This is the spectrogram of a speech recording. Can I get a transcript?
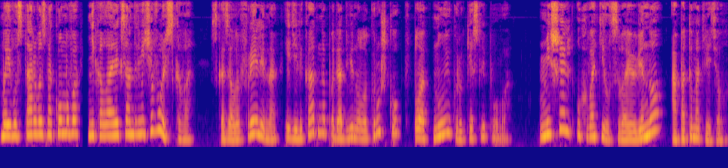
моего старого знакомого Николая Александровича Вольского», сказала Фрейлина и деликатно пододвинула кружку вплотную к руке слепого. Мишель ухватил свое вино, а потом ответил.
